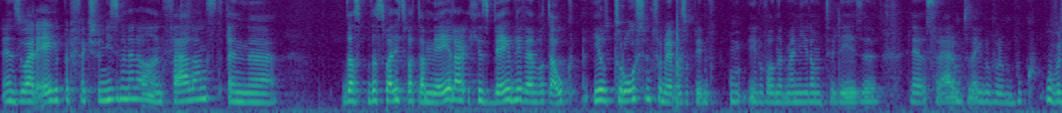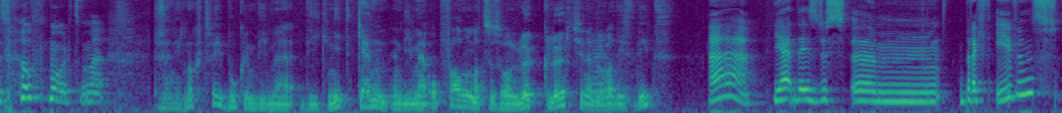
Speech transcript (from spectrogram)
En zo haar eigen perfectionisme en al, en faalangst. En eh, dat, is, dat is wel iets wat aan mij erg is bijgebleven en wat dat ook heel troostend voor mij was op een, om een of andere manier om te lezen. Ja, dat is raar om te zeggen over een boek over zelfmoord, maar Er zijn hier nog twee boeken die, mij, die ik niet ken en die mij opvallen omdat ze zo'n leuk kleurtje hebben. Wat is dit? Ah, ja, dat is dus ehm, Brecht Evens.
